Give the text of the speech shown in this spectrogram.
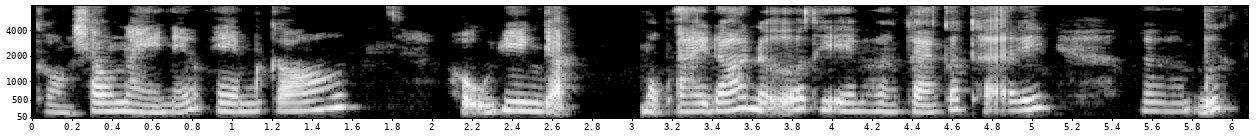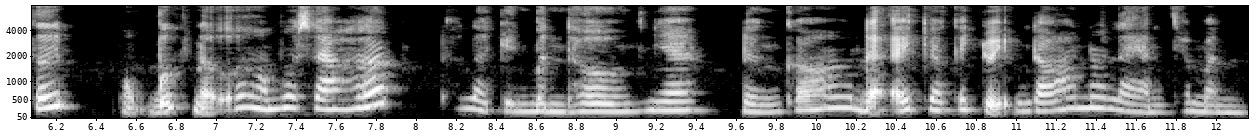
Còn sau này nếu em có hữu duyên gặp một ai đó nữa thì em hoàn toàn có thể, ờ, bước tiếp một bước nữa, không có sao hết. Đó là chuyện bình thường nha, đừng có để cho cái chuyện đó nó làm cho mình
